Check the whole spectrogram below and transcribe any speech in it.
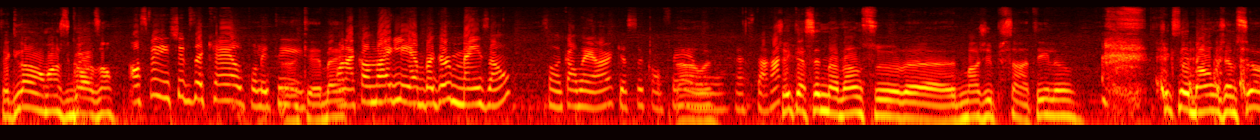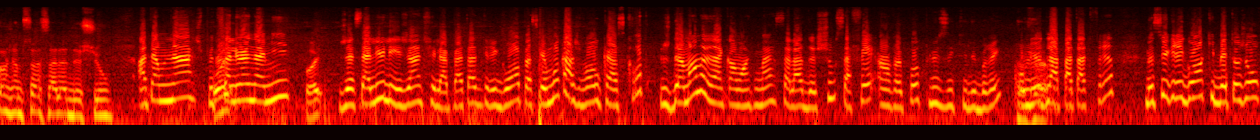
Fait que là, on mange du gazon. On se fait des chips de kale pour l'été. OK, ben- On accompagne les hamburgers maison. Sont encore meilleurs que ceux qu'on fait Ah, au restaurant. Je sais que tu essaies de me vendre sur euh, manger plus santé, là. Je sais que c'est bon, j'aime ça, j'aime ça, la salade de choux. En terminant, je peux te Ouais. saluer un ami? Oui. Je salue les gens de chez la patate Grégoire parce que moi, quand je vais au casse-croûte, je demande un accompagnement salade de choux. Ça fait un repas plus équilibré au lieu de la patate frite. Monsieur Grégoire qui met toujours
